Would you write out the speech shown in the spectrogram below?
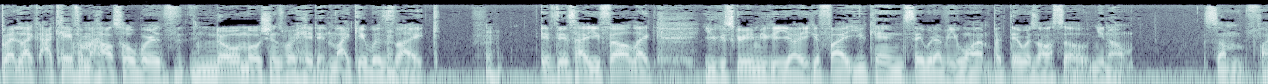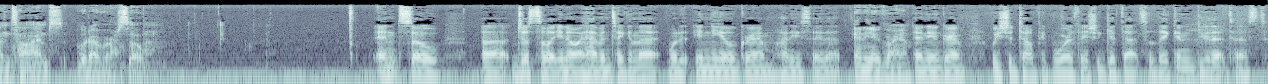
But like, I came from a household where th- no emotions were hidden. Like, it was like, if this how you felt, like, you could scream, you could yell, you could fight, you can say whatever you want. But there was also, you know, some fun times, whatever. So, And so, uh, just to let you know, I haven't taken that. What enneagram? How do you say that? Enneagram. Enneagram. We should tell people where they should get that so they can do that test.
